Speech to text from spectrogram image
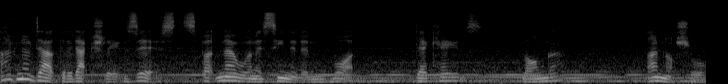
I've no doubt that it actually exists, but no one has seen it in, what, decades? Longer? I'm not sure.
